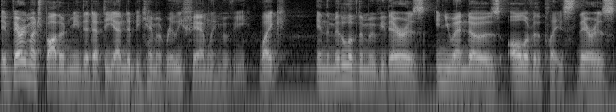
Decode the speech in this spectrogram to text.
it very much bothered me that at the end it became a really family movie. Like in the middle of the movie, there is innuendos all over the place. There is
